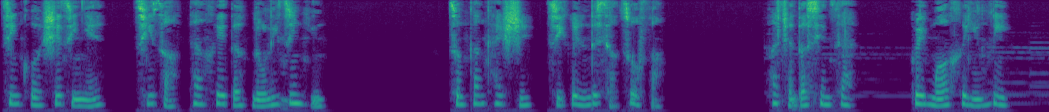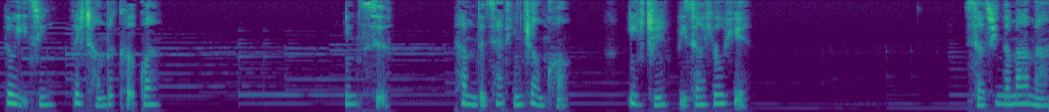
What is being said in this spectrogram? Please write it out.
经过十几年起早贪黑的努力经营，从刚开始几个人的小作坊，发展到现在，规模和盈利都已经非常的可观。因此，他们的家庭状况一直比较优越。小军的妈妈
